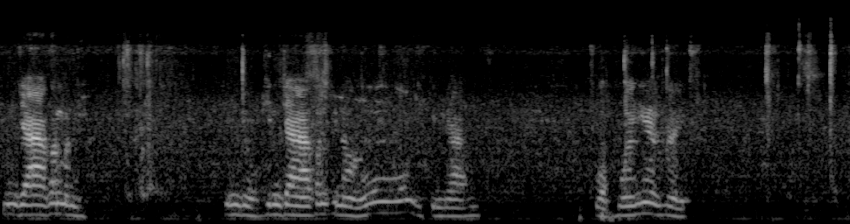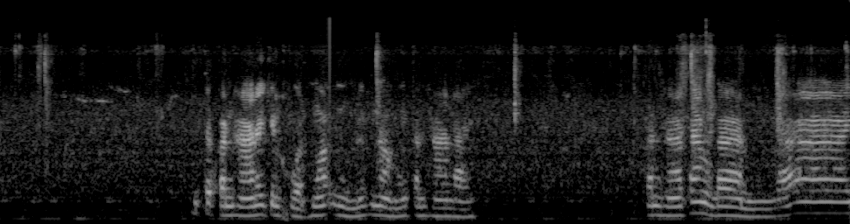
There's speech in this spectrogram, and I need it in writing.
กินยาก่อนมันกินอยู่กินยาก่อนพี่น้องกินยา วดหัวแห้งให้มีแต่ปัญหาอะไรจนปวดหัวอื่นเลยพี่น้องมีปัญหาอะไรปัญหาทางบ้านหลาย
